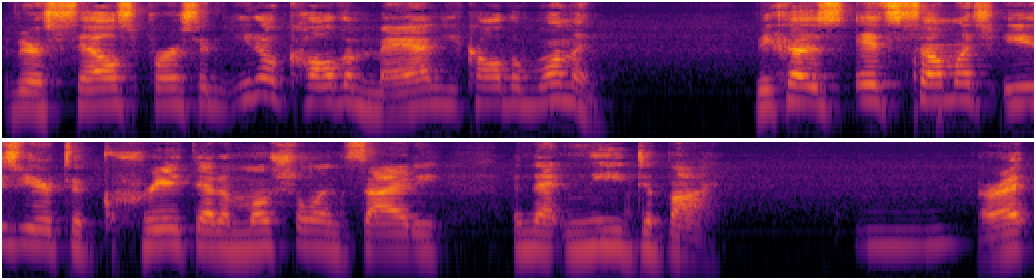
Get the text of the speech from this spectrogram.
if you're a salesperson, you don't call the man, you call the woman. Because it's so much easier to create that emotional anxiety and that need to buy. Mhm. All right?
